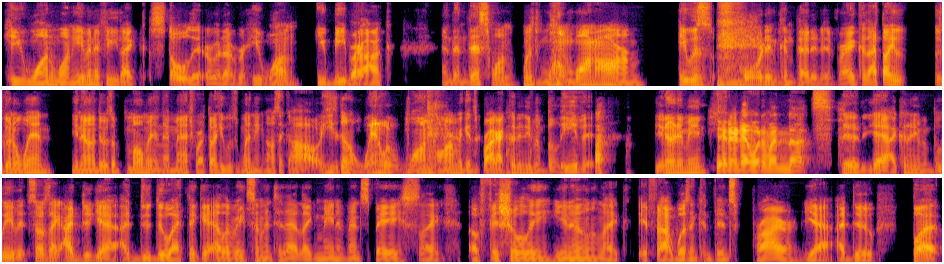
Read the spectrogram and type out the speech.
he won one, even if he like stole it or whatever, he won. He beat Right. Brock. And then this one with one one arm, he was more than competitive, right? Because I thought he was gonna win. You know, there was a moment in that Mm. match where I thought he was winning. I was like, oh, he's gonna win with one arm against Brock. I couldn't even believe it. You know what I mean? The internet would have went nuts. dude yeah i couldn't even believe it. So it's like i do yeah i do do i think it elevates him into that like main event space like officially you know like if i wasn't convinced prior? Yeah i do. But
